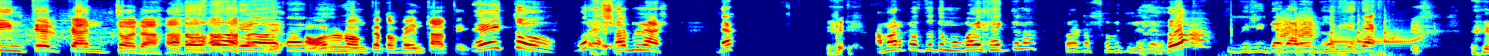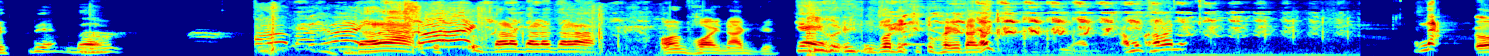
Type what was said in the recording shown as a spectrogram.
দিনতের প্যান্ট আমারও আছে এই তো ওরে সর্বনাশ। দেখ আমার কাছে যদি মোবাইল থাকতো না তোর একটা ছবি তুলে দেখ দিলি দেখ আরে ধরিয়ে দেখ। দেখ দাঁড়া দাঁড়া দাঁড়া দাঁড়া। আমার ভয় নাকবে কে? যদি কিছু হয়ে থাকে আমু খাবে না? ও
